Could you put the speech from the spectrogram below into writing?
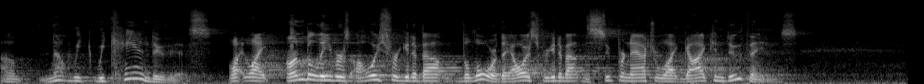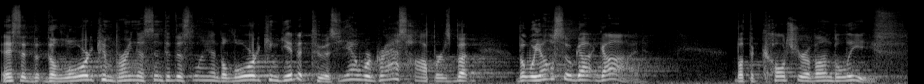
um, No, we, we can do this. Like, like unbelievers always forget about the Lord, they always forget about the supernatural, like God can do things. And they said, The Lord can bring us into this land, the Lord can give it to us. Yeah, we're grasshoppers, but, but we also got God. But the culture of unbelief,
